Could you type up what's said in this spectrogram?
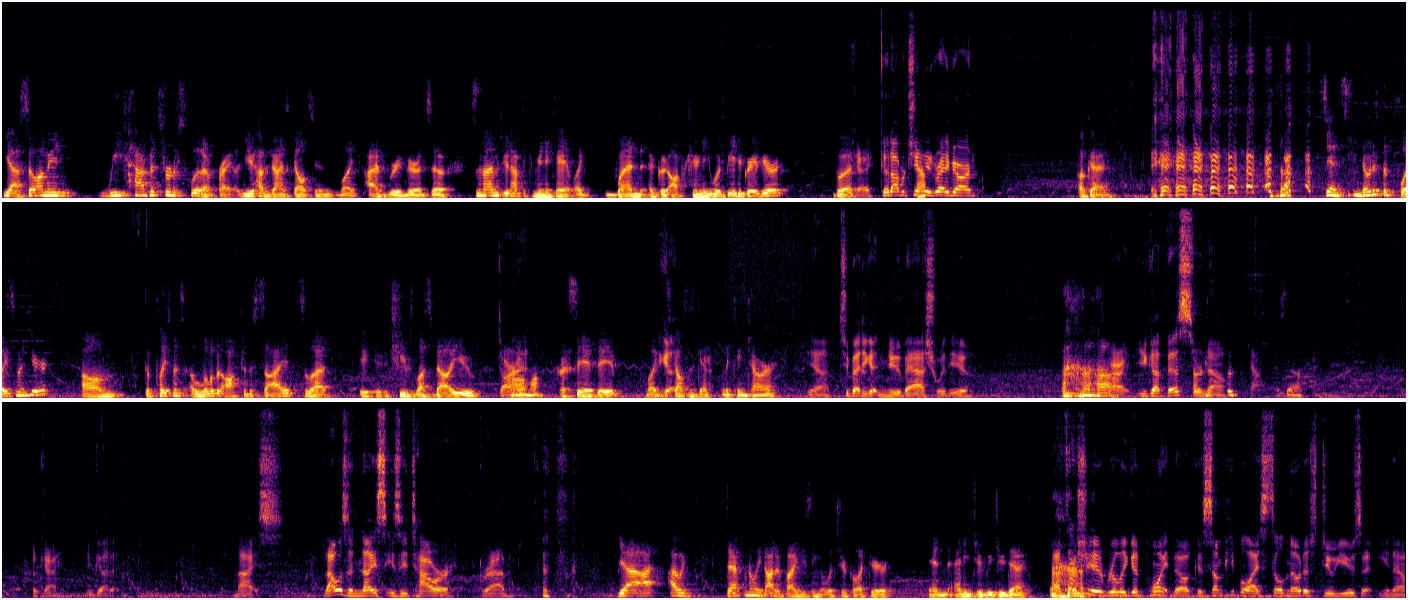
Yeah, so I mean, we have it sort of split up, right? You have giant skeleton, like I have graveyard, so sometimes you'd have to communicate like when a good opportunity would be to graveyard. But Okay, good opportunity graveyard. okay, and notice the placement here. Um, the placement's a little bit off to the side so that it, achieves less value. Darn um, Let's say if they like got- skeletons get from the king tower. yeah, too bad you got Noob Ash with you. All All right, you got this or no? So, Okay, you got it. Nice. That was a nice, easy tower grab. yeah, I, I would definitely not advise using Elixir Collector in any 2v2 deck. That's actually a really good point, though, because some people I still notice do use it. You know,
